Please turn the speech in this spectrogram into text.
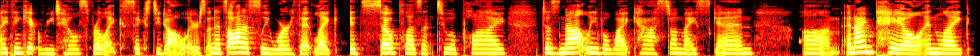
I think it retails for like $60 and it's honestly worth it. Like it's so pleasant to apply, does not leave a white cast on my skin. Um, and I'm pale and like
